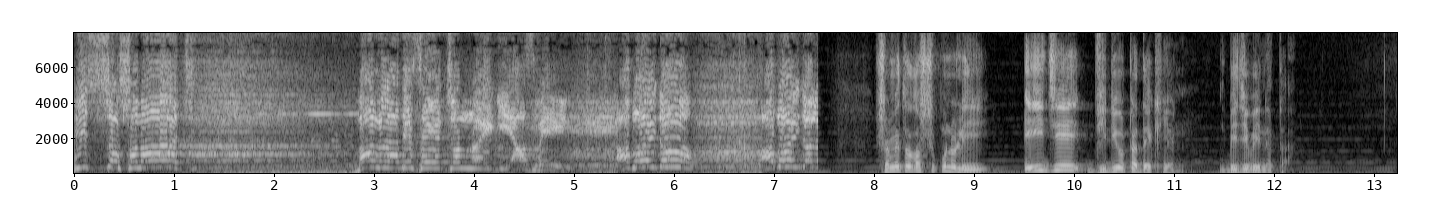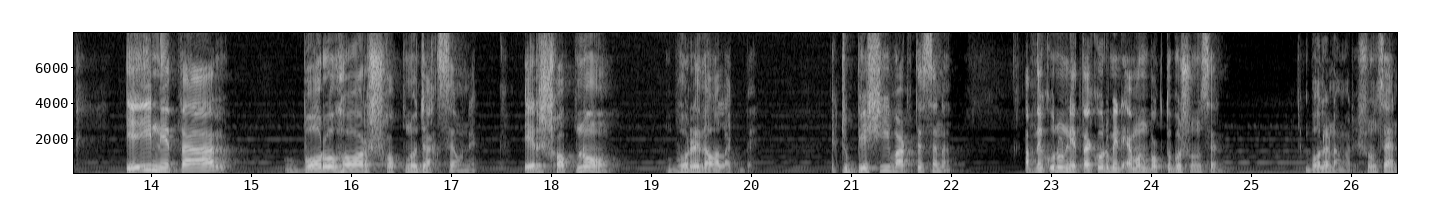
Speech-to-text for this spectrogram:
বিশ্ব সমাজ বাংলাদেশের জন্য এগিয়ে আসবে। অবৈধ অবৈধ সমিত দর্শক মণ্ডলী, এই যে ভিডিওটা দেখলেন বিজেপি নেতা, এই নেতার বড় হওয়ার স্বপ্ন জাগছে অনেক। এর স্বপ্ন ভরে দেওয়া লাগবে। একটু বেশি বাড়তেছে না? আপনি কোনো নেতাকর্মীর এমন বক্তব্য শুনছেন? বলেন আমারে, শুনছেন?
